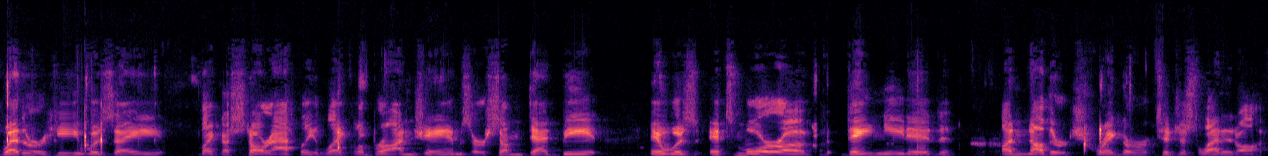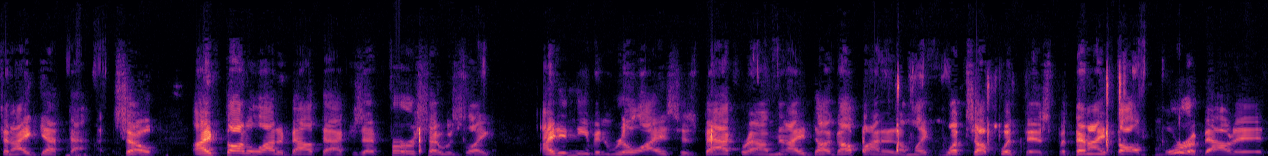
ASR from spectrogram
whether he was a like a star athlete like LeBron James or some deadbeat, it was it's more of they needed another trigger to just let it off, and I get that. So I've thought a lot about that because at first I was like, I didn't even realize his background. Then I dug up on it. I'm like, what's up with this? But then I thought more about it,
